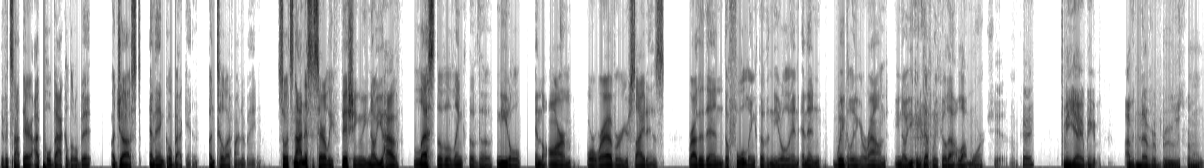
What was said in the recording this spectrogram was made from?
If it's not there, I pull back a little bit, adjust, and then go back in until I find a vein. So it's not necessarily fishing. You know, you have less of the length of the needle in the arm or wherever your side is, rather than the full length of the needle in and then wiggling around. You know, you can definitely feel that a lot more. shit. Okay. I mean, yeah. I mean, I've never bruised from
